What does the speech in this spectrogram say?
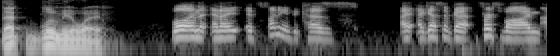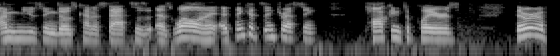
That blew me away. Well, and and I it's funny because I, I guess I've got first of all I'm I'm using those kind of stats as, as well, and I, I think it's interesting talking to players. There are a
